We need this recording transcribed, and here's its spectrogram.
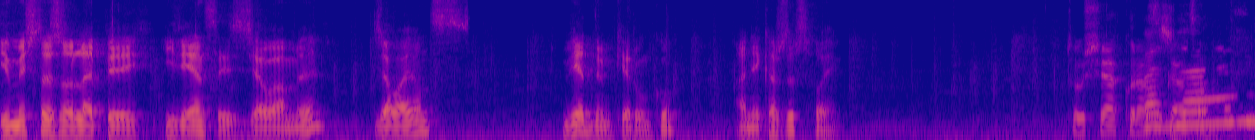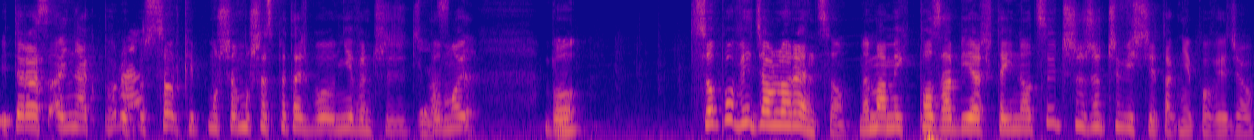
I myślę, że lepiej i więcej zdziałamy, działając w jednym kierunku, a nie każdy w swoim. Tu już się akurat że- zgadzam. I teraz, a inak, sorki, muszę, muszę spytać, bo nie wiem, czy. Bo, moj, bo co powiedział Lorenzo? My mamy ich pozabijać w tej nocy, czy rzeczywiście tak nie powiedział?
